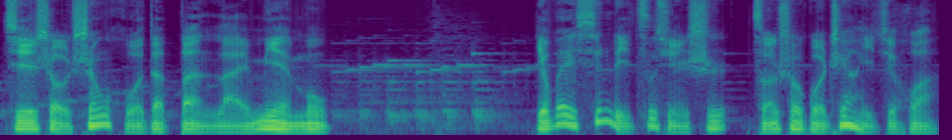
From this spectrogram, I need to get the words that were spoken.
接受生活的本来面目。有位心理咨询师曾说过这样一句话。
